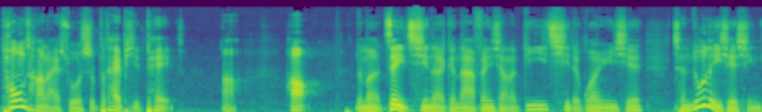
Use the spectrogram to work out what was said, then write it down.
通常来说是不太匹配的啊。好，那么这一期呢，跟大家分享了第一期的关于一些成都的一些行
